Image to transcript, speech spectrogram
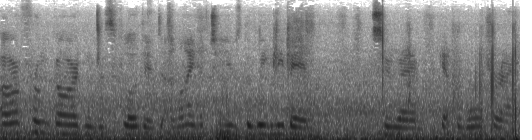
our front garden was flooded, and I had to use the wheelie bin to um, get the water out.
